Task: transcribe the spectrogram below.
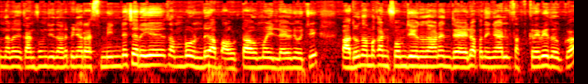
ഇന്നലെ കൺഫേം ചെയ്തതാണ്. പിന്നെ റസ്മിന്റെ ചെറിയ സംഭവം ഉണ്ട്. അപ്പോൾ ഔട്ടാവുമോ ഇല്ലയോ എന്ന് ചോദിച്ച്. അപ്പോൾ അതും നമ്മൾ കൺഫേം ചെയ്യുന്നതാണ് എന്തായാലും. അപ്പോൾ നിങ്ങൾ സബ്സ്ക്രൈബ് ചെയ്ത് നോക്കുക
